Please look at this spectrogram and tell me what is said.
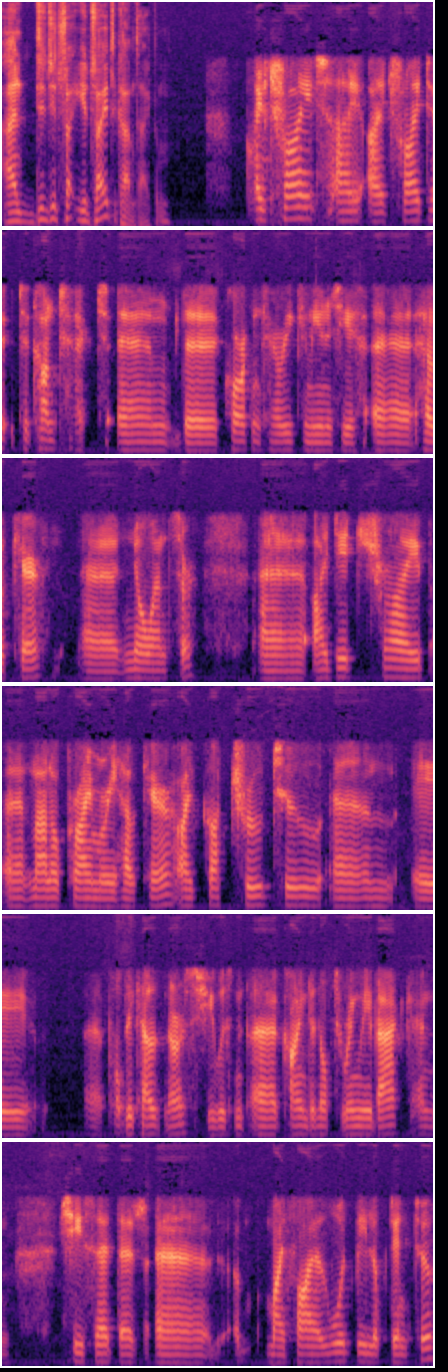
And did you try? You tried to contact them? I tried. I, I tried to, to contact um, the Cork and Kerry Community uh, Healthcare. Uh, no answer. Uh, I did try uh, Mallow Primary Healthcare. I got through to um, a, a public health nurse. She was uh, kind enough to ring me back, and she said that uh, my file would be looked into,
